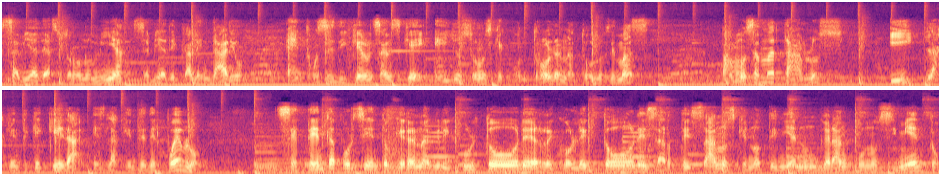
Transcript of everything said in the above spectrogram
sabía de astronomía, sabía de calendario. Entonces dijeron, ¿sabes qué? Ellos son los que controlan a todos los demás. Vamos a matarlos y la gente que queda es la gente del pueblo. 70% que eran agricultores, recolectores, artesanos que no tenían un gran conocimiento.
